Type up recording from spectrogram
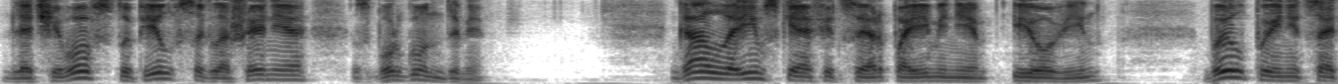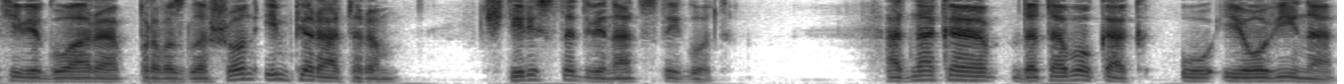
для чего вступил в соглашение с бургундами. Галло-римский офицер по имени Иовин был по инициативе Гуара провозглашен императором 412 год. Однако до того, как у Иовина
